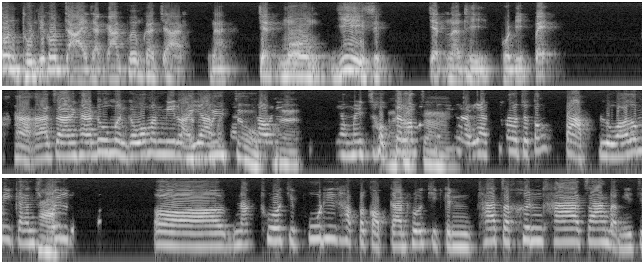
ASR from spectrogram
ต้นทุนที่เขาจ่ายจากการเพิ่มค่าจ้างนะเจ็ดโมงยี่สิบเจ็ดนาทีพอดีเป๊ะ ค่ะ อาจารย์คะดูเหมือนกับว่ามันมีหลายอย่างไม่จบเราฮะยังไม่จบแต่เราอาจารย์มีหลายอย่างที่เราจะต้องปรับหรือว่าต้องมีการครับช่วยเหลือเอ่อนักธุรกิจผู้ที่ทำประกอบการธุรกิจกันถ้าจะขึ้นค่าจ้างแบบนี้จ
